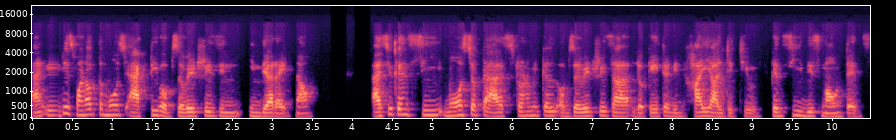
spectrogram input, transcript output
And it is one of the most active observatories in India right now. As you can see, most of the astronomical observatories are located in high altitude. You can see these mountains.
